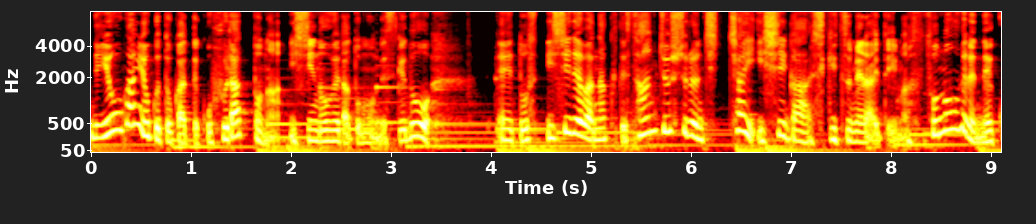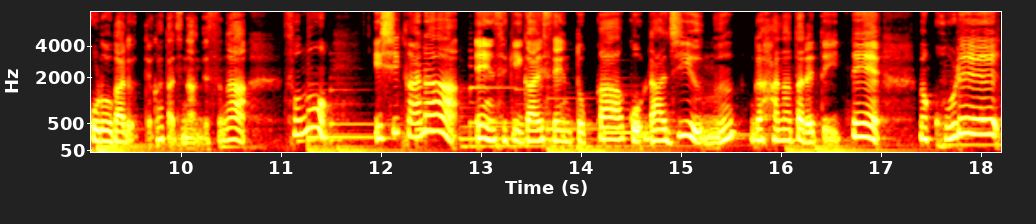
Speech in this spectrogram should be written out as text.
で溶岩浴とかってこうフラットな石の上だと思うんですけど、えーと、石ではなくて30種類のちっちゃい石が敷き詰められていますその上で寝転がるって形なんですがその石から遠赤外線とかこうラジウムが放たれていて、まあ、これ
